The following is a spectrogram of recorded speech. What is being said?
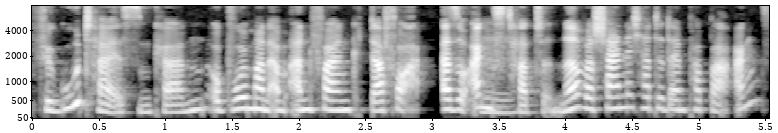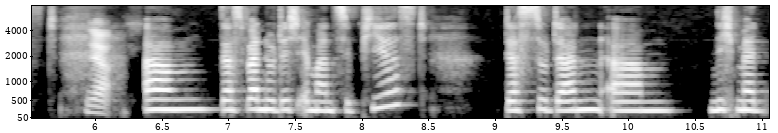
für gut heißen kann, obwohl man am Anfang davor also Angst Mhm. hatte. Ne? Wahrscheinlich hatte dein Papa Angst, Ja. ähm, dass wenn du dich emanzipierst, dass du dann ähm, nicht mehr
